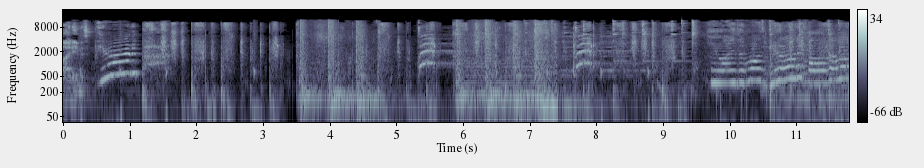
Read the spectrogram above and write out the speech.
My name is PewDiePie. You are the most beautiful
